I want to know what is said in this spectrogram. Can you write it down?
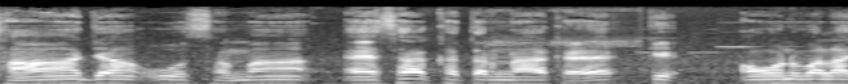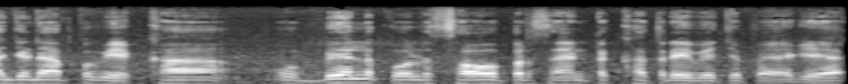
ਥਾਂ ਜਾਂ ਉਹ ਸਮਾਂ ਐਸਾ ਖਤਰਨਾਕ ਹੈ ਕਿ ਆਉਣ ਵਾਲਾ ਜਿਹੜਾ ਭਵਿੱਖ ਆ, ਉਹ ਬਿਲਕੁਲ 100% ਖਤਰੇ ਵਿੱਚ ਪੈ ਗਿਆ।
